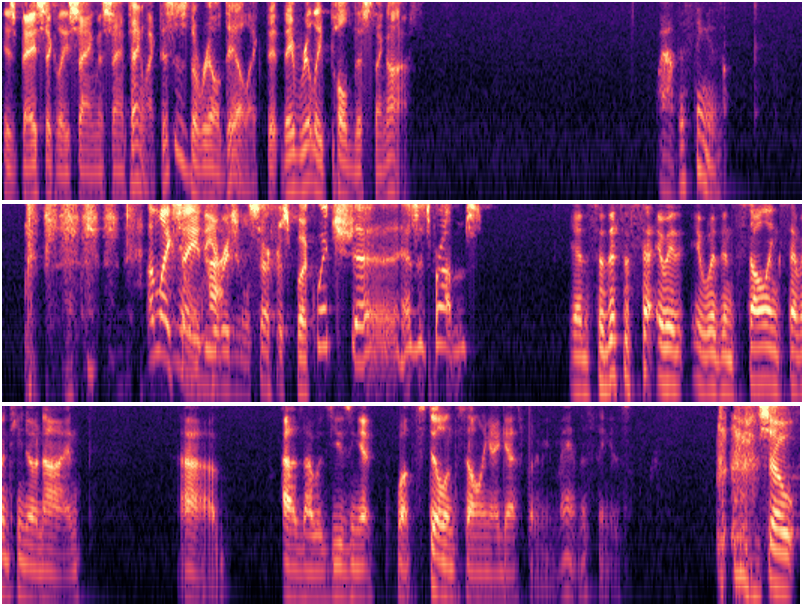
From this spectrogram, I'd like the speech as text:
is basically saying the same thing. Like this is the real deal. Like they, they really pulled this thing off. Wow, this thing is. Unlike, say, the original Surface Book, which uh, has its problems. Yeah, so this is it was it was installing 1709 uh, as I was using it. Well, it's still installing, I guess. But I mean, man, this thing is. so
